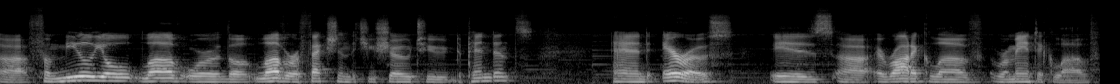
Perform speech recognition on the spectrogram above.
uh, familial love or the love or affection that you show to dependents. And eros, is uh, erotic love, romantic love.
